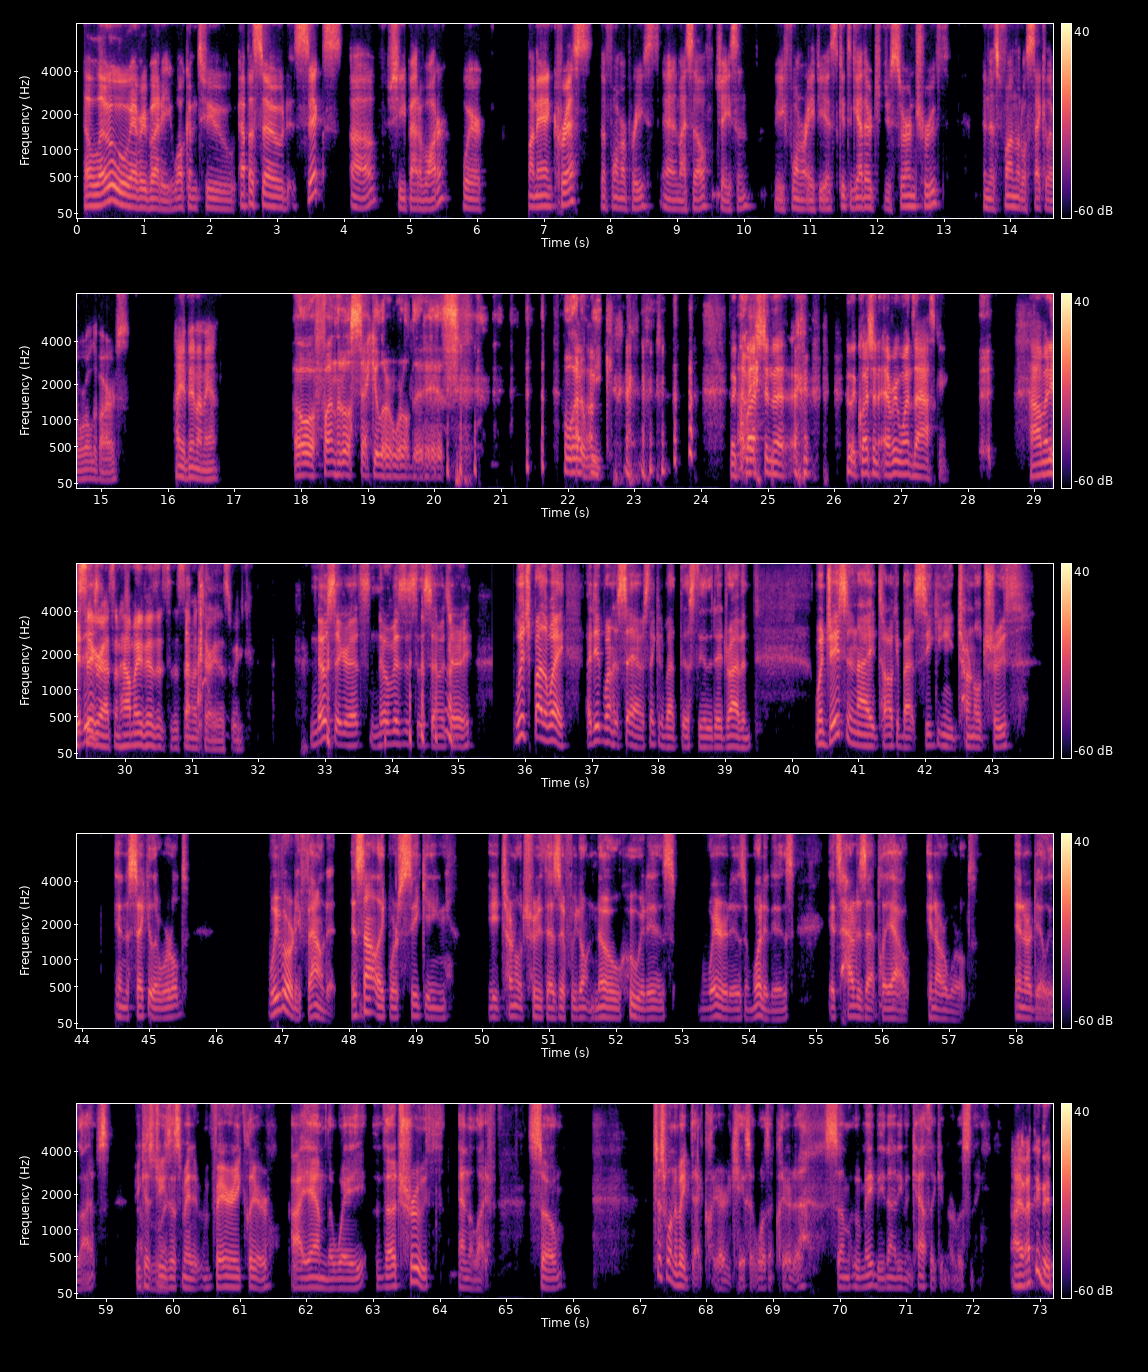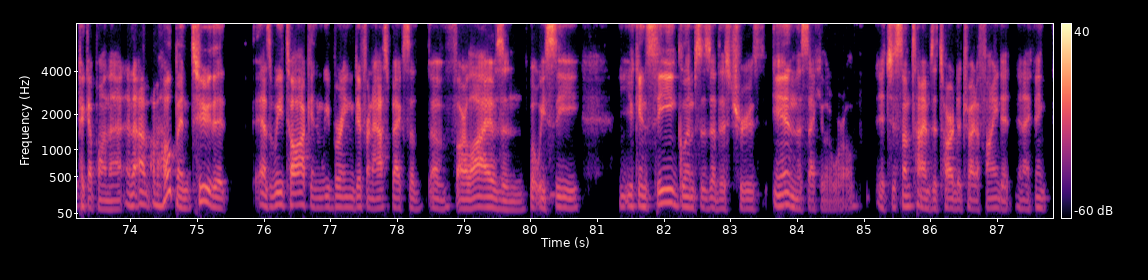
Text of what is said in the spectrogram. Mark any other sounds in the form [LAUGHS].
Hello, everybody. Welcome to episode six of Sheep Out of Water, where my man Chris, the former priest, and myself, Jason, the former atheist, get together to discern truth in this fun little secular world of ours. How you been, my man? Oh, a fun little secular world it is. [LAUGHS] what a I'm, week. [LAUGHS] the question mean, that [LAUGHS] the question everyone's asking. How many cigarettes is, and how many visits to the cemetery this week? No cigarettes, no visits to the cemetery. Which, by the way, I did want to say, I was thinking about this the other day driving. When Jason and I talk about seeking eternal truth in the secular world, we've already found it. It's not like we're seeking eternal truth as if we don't know who it is, where it is, and what it is. It's how does that play out in our world, in our daily lives? Because Absolutely. Jesus made it very clear I am the way, the truth, and the life. So just want to make that clear in case it wasn't clear to some who may be not even Catholic and are listening. I, I think they pick up on that. And I'm, I'm hoping too that as we talk and we bring different aspects of, of our lives and what we see, you can see glimpses of this truth in the secular world. It's just sometimes it's hard to try to find it. And I think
